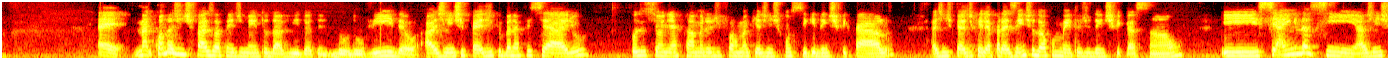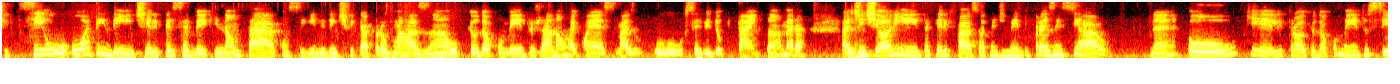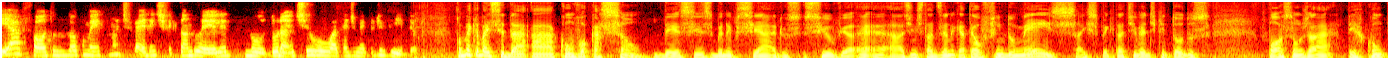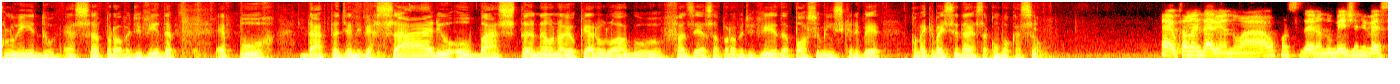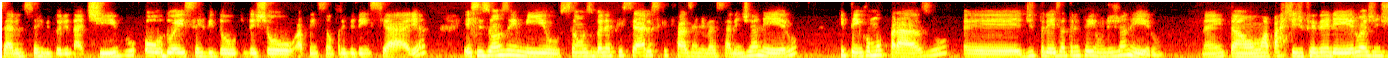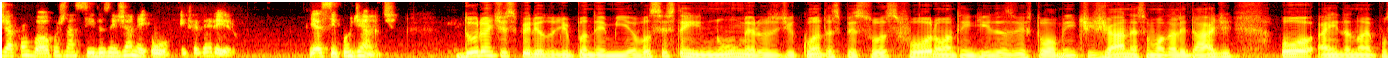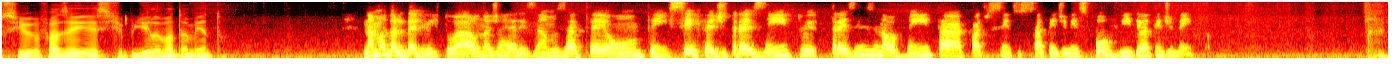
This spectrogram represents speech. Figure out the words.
É, na, quando a gente faz o atendimento da vida, do, do vídeo, a gente pede que o beneficiário posicione a câmera de forma que a gente consiga identificá-lo a gente pede que ele apresente o documento de identificação. E se ainda assim a gente, se o, o atendente ele perceber que não está conseguindo identificar por alguma razão, ou porque o documento já não reconhece mais o, o servidor que está em câmera, a gente orienta que ele faça o atendimento presencial né? Ou que ele troque o documento se a foto do documento não estiver identificando ele no, durante o atendimento de vídeo. Como é que vai se dar a convocação desses beneficiários, Silvia? É, é, a gente está dizendo que até o fim do mês a expectativa é de que todos possam já ter concluído essa prova de vida, é por data de aniversário ou basta, não, não, eu quero logo fazer essa prova de vida, posso me inscrever? Como é que vai se dar essa convocação? É, o calendário anual, considerando o mês de aniversário do servidor inativo ou do ex-servidor que deixou a pensão previdenciária. Esses 11 mil são os beneficiários que fazem aniversário em janeiro, que tem como prazo é, de 3 a 31 de janeiro. Né? Então, a partir de fevereiro, a gente já convoca os nascidos em janeiro, ou em fevereiro. E assim por diante. Durante esse período de pandemia, vocês têm números de quantas pessoas foram atendidas virtualmente já nessa modalidade ou ainda não é possível fazer esse tipo de levantamento? Na modalidade virtual, nós já realizamos até ontem cerca de 300, 390 a 400 atendimentos por vídeo atendimento.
